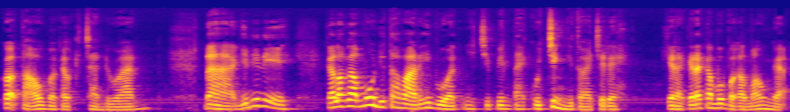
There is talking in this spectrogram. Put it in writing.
Kok tahu bakal kecanduan? Nah, gini nih, kalau kamu ditawari buat nyicipin tai kucing gitu aja deh, kira-kira kamu bakal mau nggak?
